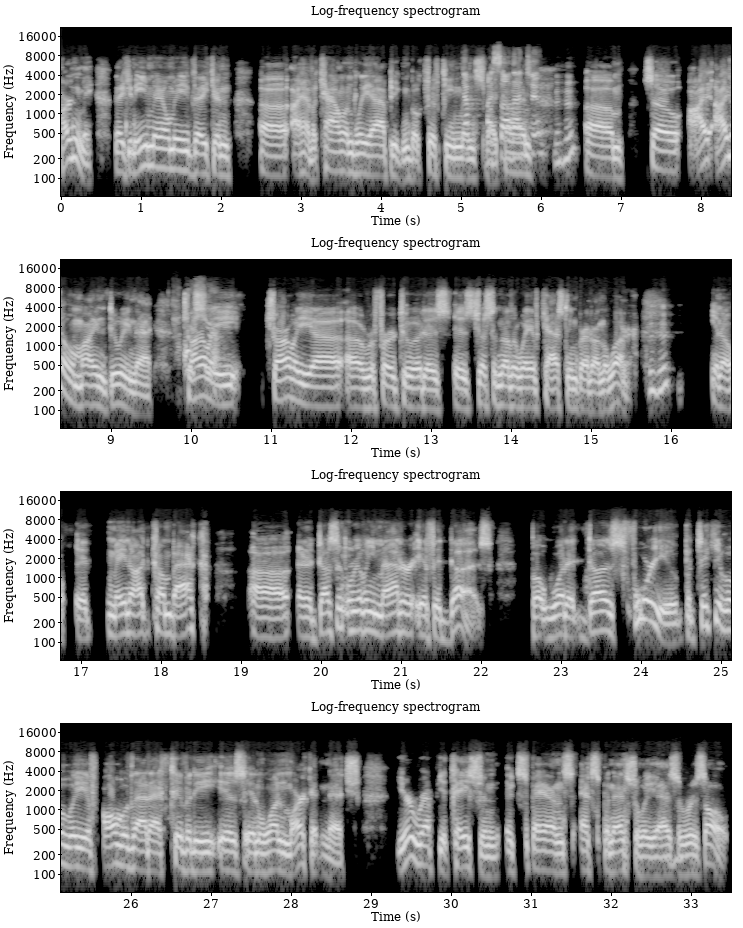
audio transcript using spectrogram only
Pardon me. They can email me. They can. Uh, I have a Calendly app. You can book fifteen Yep, minutes. I saw time. that too. hmm Um, so I I don't mind doing that. Oh, sure. Charlie Charlie uh, uh, referred to it as is just another way of casting bread on the water. Mhm. You know, it may not come back, uh, and it doesn't really matter if it does. But what it does for you, particularly if all of that activity is in one market niche, your reputation expands exponentially as a result.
